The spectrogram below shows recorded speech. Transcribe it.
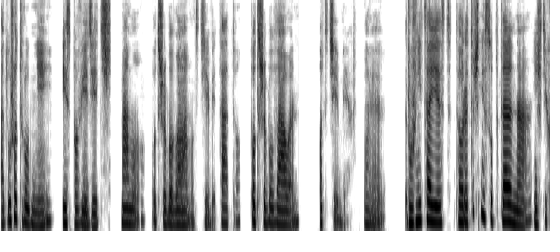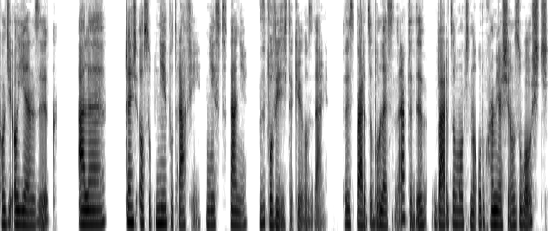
a dużo trudniej jest powiedzieć: Mamo, potrzebowałam od ciebie, tato, potrzebowałem od ciebie. E, różnica jest teoretycznie subtelna, jeśli chodzi o język, ale Część osób nie potrafi, nie jest w stanie wypowiedzieć takiego zdania. To jest bardzo bolesne, wtedy bardzo mocno uruchamia się złość,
